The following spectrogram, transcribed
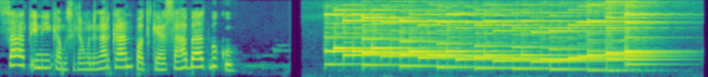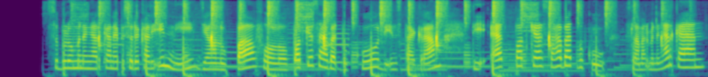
Saat ini kamu sedang mendengarkan podcast Sahabat Buku. Sebelum mendengarkan episode kali ini, jangan lupa follow podcast Sahabat Buku di Instagram di @podcastsahabatbuku. Selamat mendengarkan.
